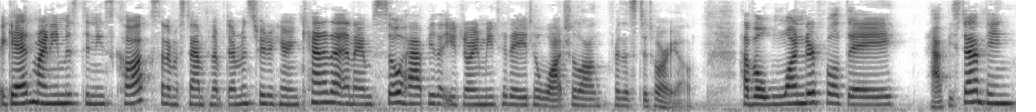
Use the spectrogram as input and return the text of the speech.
Again, my name is Denise Cox and I'm a Stampin' Up! demonstrator here in Canada and I am so happy that you joined me today to watch along for this tutorial. Have a wonderful day. Happy stamping!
